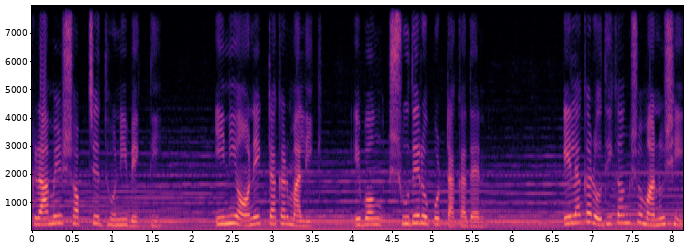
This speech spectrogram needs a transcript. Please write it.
গ্রামের সবচেয়ে ধনী ব্যক্তি। ইনি অনেক টাকার মালিক এবং সুদের ওপর টাকা দেন। এলাকার অধিকাংশ মানুষই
